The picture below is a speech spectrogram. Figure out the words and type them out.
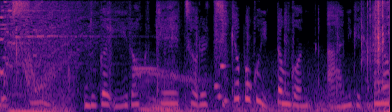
혹시 누가 이렇게 저를 지켜보고 있던 건 아니겠죠?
